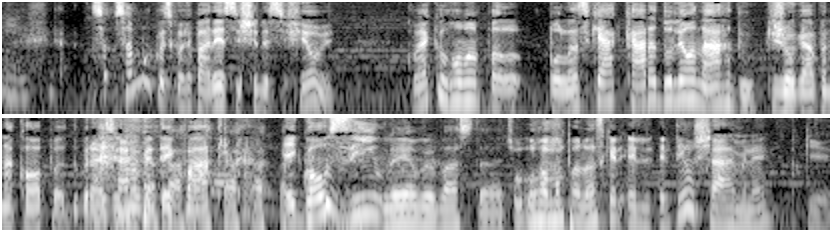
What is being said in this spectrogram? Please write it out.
Isso. Sabe uma coisa que eu reparei assistindo esse filme? Como é que o Roman Polanski é a cara do Leonardo, que jogava na Copa do Brasil em 94, cara? É igualzinho. Lembro bastante. O, o Roman Polanski, ele, ele, ele, tem um charme, né? Porque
